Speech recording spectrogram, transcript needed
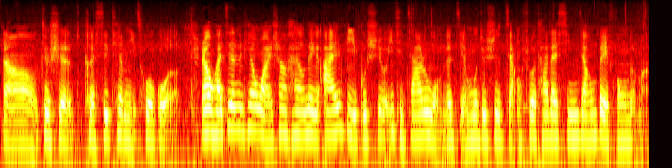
然后就是可惜 Tim 你错过了。然后我还记得那天晚上还有那个 Ivy 不是有一起加入我们的节目，就是讲说他在新疆被封的嘛，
